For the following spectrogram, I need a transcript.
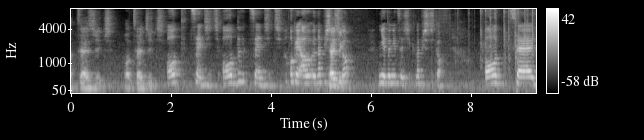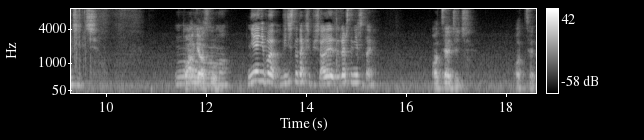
Odcedzić. Odcedzić. Odcedzić, odcedzić. Okej, a y, napiszę ci to? Nie, to nie cedzik, napiszę ci to. Odcedzić. No, Po angielsku. No, no. Nie, nie powiem. Widzisz, to tak się pisze, ale reszty nie czytaj. Odcedzić. Odced...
